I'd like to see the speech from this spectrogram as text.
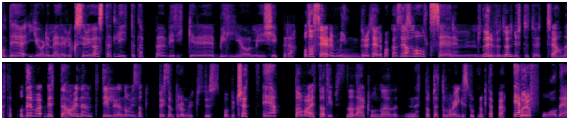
Og det gjør det mer luksuriøst. Et lite teppe virker billig og mye kjipere. Og da ser det mindre ut, hele pakka. Ser Ja, sånn alt ser mm, knørvete ut. nuttet ut. Ja, nettopp. Og det var, dette har vi nevnt tidligere når vi snakket eksempel om luksus på budsjett. Ja. Da var et av tipsene der, Tone, nettopp dette med å velge stort nok teppe. Ja. For å få det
